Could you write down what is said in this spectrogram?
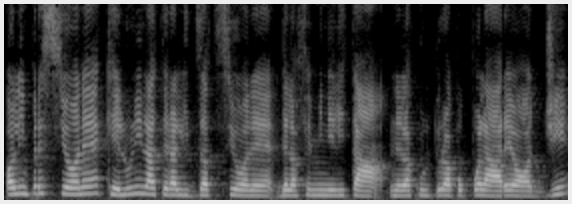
ho l'impressione che l'unilateralizzazione della femminilità nella cultura popolare oggi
